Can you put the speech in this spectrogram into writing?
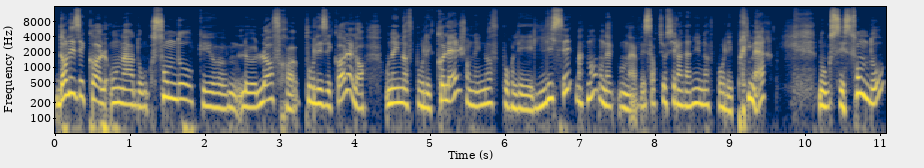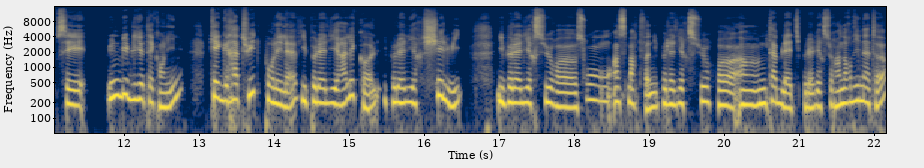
dans les écoles, on a donc Sondo, qui est euh, l'offre pour les écoles. Alors, on a une offre pour les collèges, on a une offre pour les lycées. Maintenant, on, on avait sorti aussi l'an dernier une offre pour les primaires. Donc, c'est Sondo, c'est une bibliothèque en ligne qui est gratuite pour l'élève. Il peut la lire à l'école, il peut la lire chez lui, il peut la lire sur euh, son un smartphone, il peut la lire sur euh, un- une tablette, il peut la lire sur un ordinateur.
